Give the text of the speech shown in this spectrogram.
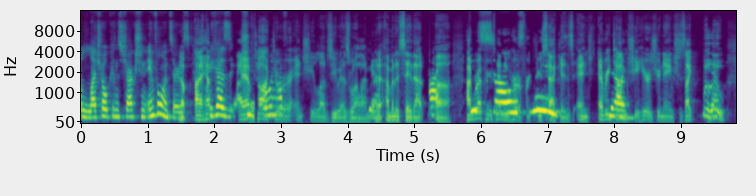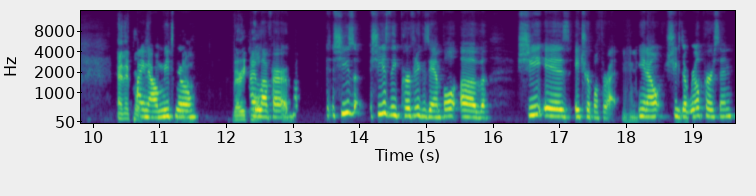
electrical construction influencers. I have, because I have talked to her and she loves you as well. I'm, yeah. gonna, I'm gonna say that. Uh, I'm representing so her for two seconds. And every yeah. time she hears your name, she's like, woohoo. Yeah. And of course, I know, me too. Very cool. I love her. She's, she is the perfect example of she is a triple threat. Mm-hmm. You know, she's a real person.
